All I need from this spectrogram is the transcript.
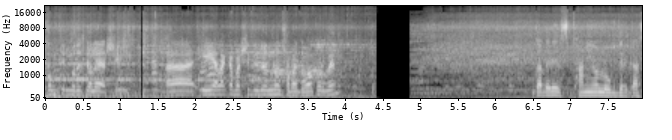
কমতির মধ্যে চলে আসে। এই এলাকাবাসীদের জন্য সবাই দোয়া করবেন। তাদের স্থানীয় লোকদের কাছ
